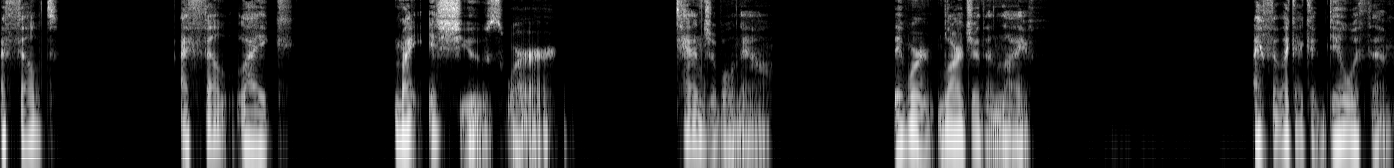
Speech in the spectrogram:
I felt I felt like my issues were tangible now. They weren't larger than life. I felt like I could deal with them.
